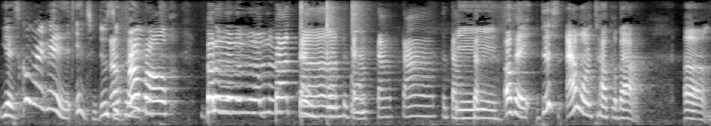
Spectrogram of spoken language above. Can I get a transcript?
Yes, go right ahead. Introduce it. Okay. Drum roll. Okay, this I want to talk about um,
